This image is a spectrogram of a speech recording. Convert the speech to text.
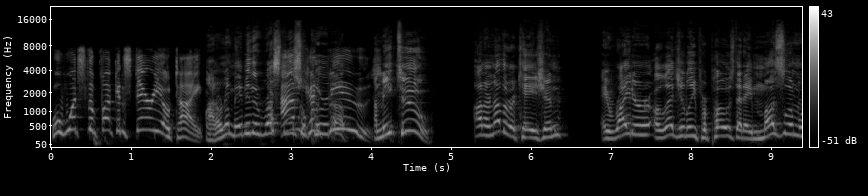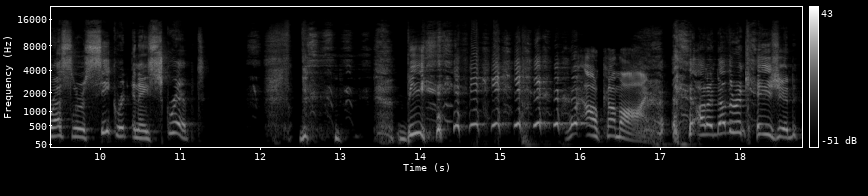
Well, what's the fucking stereotype? I don't know. Maybe the rest of I'm this will clear it up. Uh, me too. On another occasion, a writer allegedly proposed that a Muslim wrestler's secret in a script be. Oh, come on. on another occasion,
